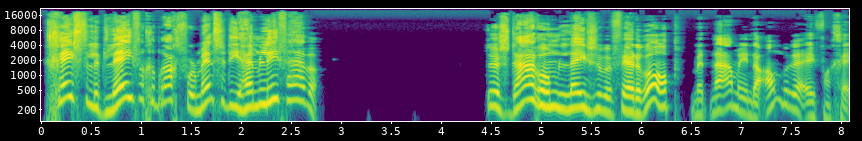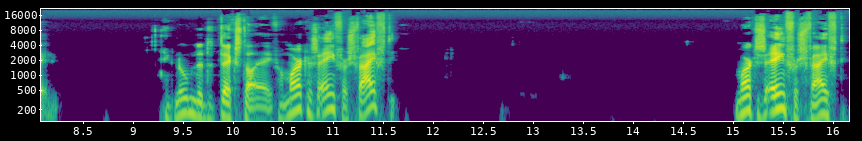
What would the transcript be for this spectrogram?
Geestelijk leven gebracht voor mensen die hem lief hebben. Dus daarom lezen we verderop, met name in de andere evangelie. Ik noemde de tekst al even, Marcus 1, vers 15. Marcus 1, vers 15.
